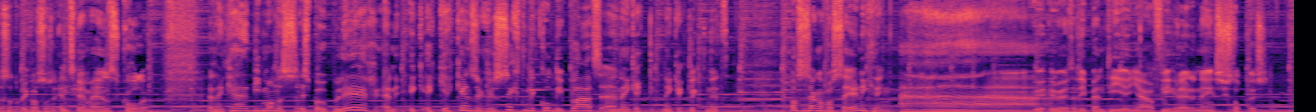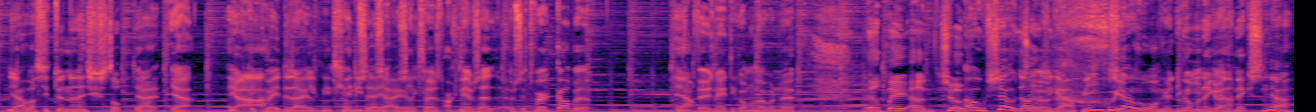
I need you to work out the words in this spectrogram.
zat, ik was op Instagram heen aan het scrollen. En denk, ja, die man is, is populair. En ik, ik herken zijn gezicht en ik kon niet plaatsen. En in één keer, in één keer klikte het. Was de zanger van Say Anything. Ah. u, u weet dat die band die een jaar of vier geleden ineens gestopt is. Ja, was hij toen ineens gestopt? Ja, Ja, ik, ik weet het eigenlijk niet. Geen idee In eigenlijk. 2018 hebben ze, hebben ze het weer kappen. Ja. 2019 kwam er nog een eh, LP aan. Zo. Oh, zo, dat is een gaapie. Goedemorgen, die kwam in één keer uit het niks. Ja,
